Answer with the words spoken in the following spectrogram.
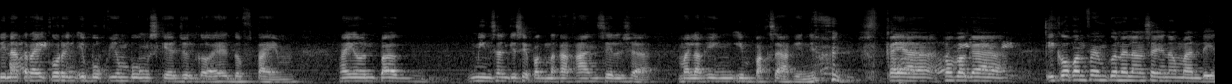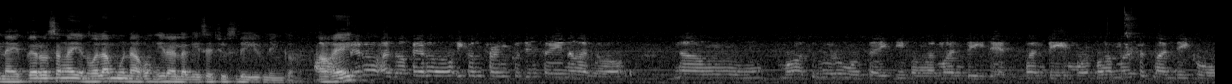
tinatry ko rin i-book yung buong schedule ko ahead of time. Ngayon, pag minsan kasi pag naka-cancel siya, malaking impact sa akin yun. Kaya, kumbaga, Iko-confirm ko na lang sa'yo ng Monday night, pero sa ngayon, wala muna akong ilalagay sa Tuesday evening ko. Okay? pero ano, pero i-confirm ko din sa'yo ng ano, ng siguro mo sa mga Monday din. Monday mo, mga March at Monday kung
